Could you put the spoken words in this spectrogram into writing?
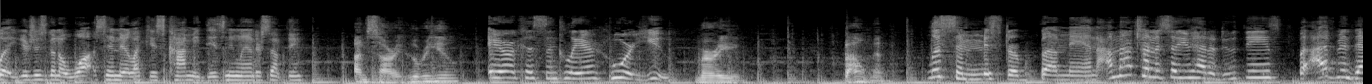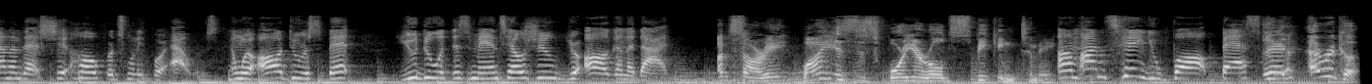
What, you're just gonna waltz in there like it's Commie Disneyland or something? I'm sorry, who are you? Erica Sinclair, who are you? Murray Bauman. Listen, Mr. Bauman, I'm not trying to tell you how to do things, but I've been down in that shithole for 24 hours. And with all due respect, you do what this man tells you, you're all gonna die. I'm sorry, why is this four year old speaking to me? Um, I'm 10, you bald bastard. Erica!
